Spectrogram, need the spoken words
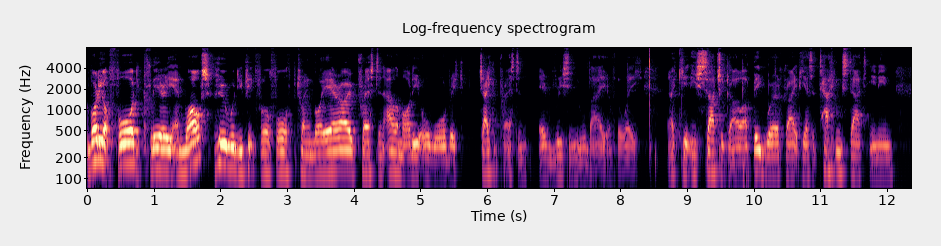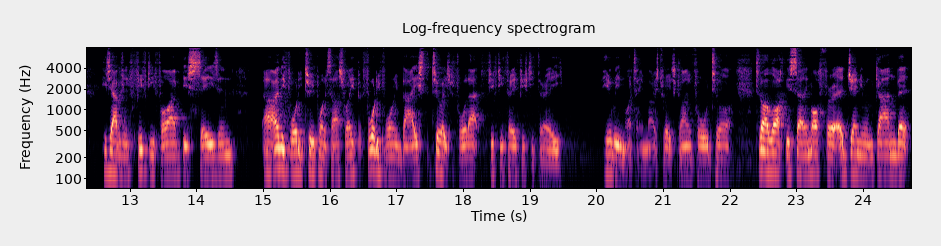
I've already got Ford, Cleary, and Walsh. Who would you pick for fourth between Loiero, Preston, Alamoti, or Warbrick? Jacob Preston every single day of the week. That kid, he's such a goer. Big work rate. He has attacking stats in him. He's averaging 55 this season. Uh, only 42 points last week, but 44 in base. The two weeks before that, 53 53. he'll be in my team most weeks going forward till till I likely sell him off for a genuine gun. But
